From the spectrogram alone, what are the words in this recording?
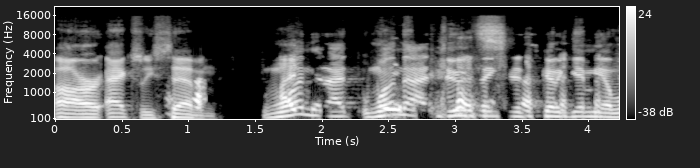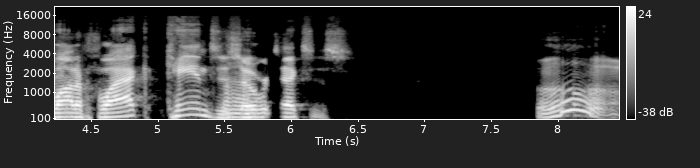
or actually seven. One that I one that I do think that's going to give me a lot of flack: Kansas Uh-huh. over Texas. Oh,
